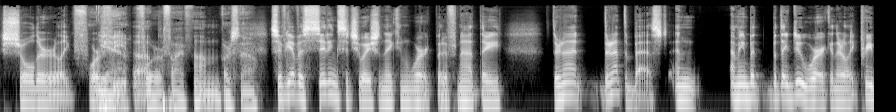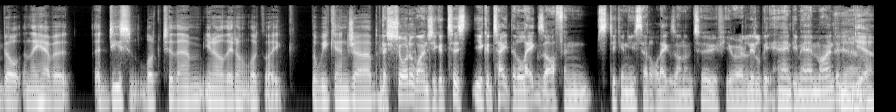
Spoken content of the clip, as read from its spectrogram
shoulder, like four yeah, feet up. four or five Um, or so. so if you have a sitting situation, they can work, but if not, they they're not they're not the best. And I mean, but but they do work, and they're like pre-built, and they have a a decent look to them. You know, they don't look like the weekend job. The shorter ones, you could just you could take the legs off and stick a new set of legs on them too, if you were a little bit handyman minded. Yeah. Yeah,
